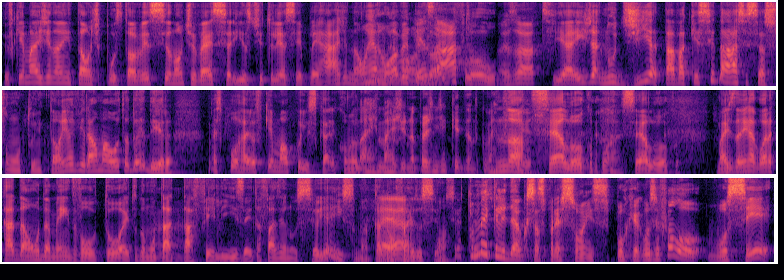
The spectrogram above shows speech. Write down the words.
Eu fiquei imaginando então, tipo, talvez se eu não tivesse, e esse título ia ser Play Hard não remove remove. episódio Exato, do Flow. exato. E aí, já, no dia, tava aquecidaço esse assunto. Então ia virar uma outra doideira. Mas, porra, aí eu fiquei mal com isso, cara. Como eu Mas imagina pra gente aqui dentro como é que não, isso. você é louco, porra. Você é louco. Mas daí agora cada um também voltou, aí todo mundo tá, tá feliz, aí tá fazendo o seu, e é isso, mano. Cada É, um faz o seu. Com certeza. Como é que ele lida com essas pressões? Porque, como você falou, você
